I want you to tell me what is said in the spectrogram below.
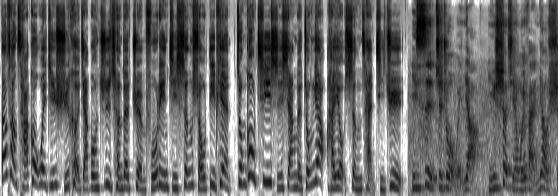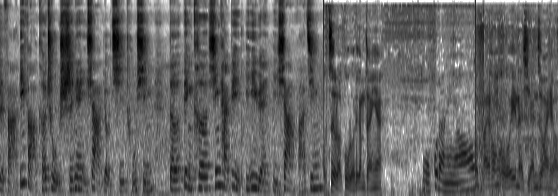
当场查扣未经许可加工制成的卷茯苓及生熟地片，总共七十箱的中药，还有生产机具。疑似制作伪药，疑涉嫌违反药事法，依法可处十年以下有期徒刑，得并科。新台币一亿元以下罚金。做偌久了，你敢知影？有几多年哦。排放乌烟还是安怎样？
